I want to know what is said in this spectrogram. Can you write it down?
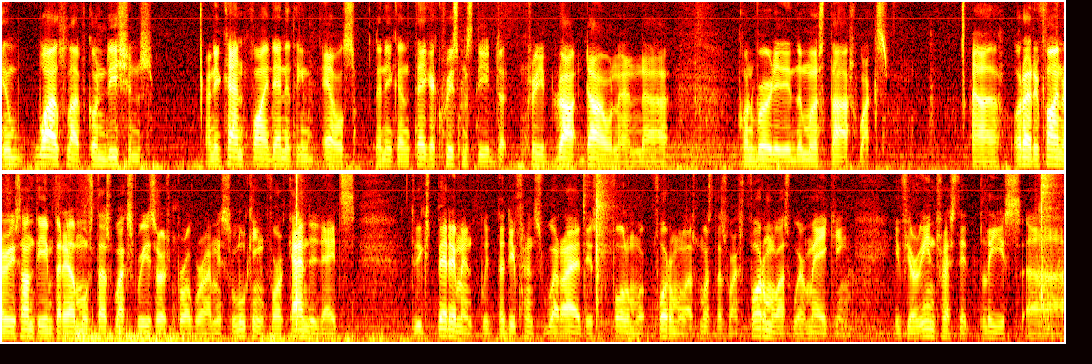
in wildlife conditions, and you can't find anything else, then you can take a Christmas tree down and uh, convert it into mustache wax. Uh, Ore Refinery's Anti-Imperial Mustache Wax Research Program is looking for candidates to experiment with the different varieties of formulas, mustache wax formulas we're making. If you're interested, please uh,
